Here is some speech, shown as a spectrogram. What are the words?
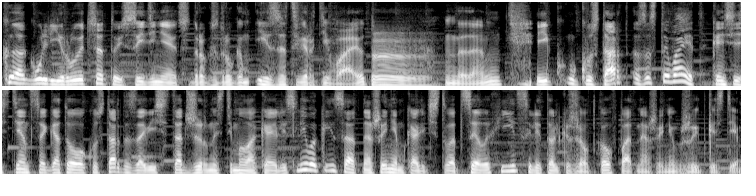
коагулируются, то есть соединяются друг с другом и затвердевают. Да-да. И ку- кустард застывает. Консистенция готового кустарда зависит от жирности молока или сливок и соотношением количества целых яиц или только желтков по отношению к жидкости.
